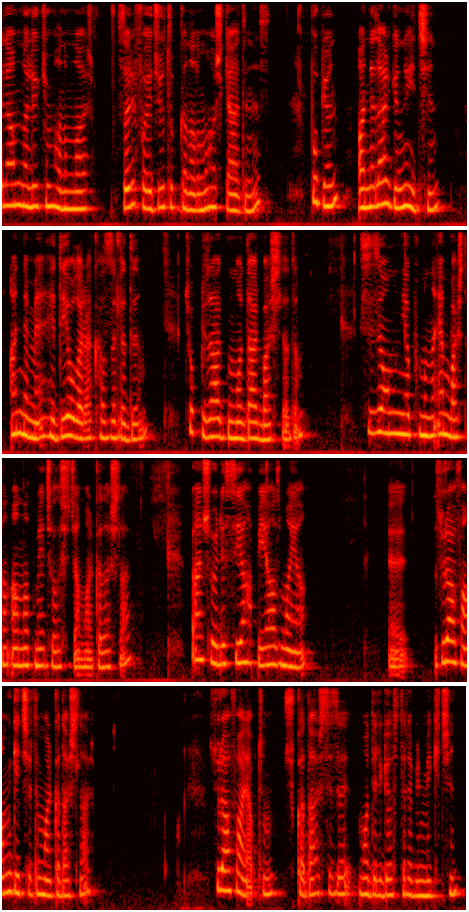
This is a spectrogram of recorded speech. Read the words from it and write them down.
Selamünaleyküm hanımlar. Zarif Oyacı YouTube kanalıma hoş geldiniz. Bugün Anneler Günü için anneme hediye olarak hazırladığım çok güzel bir model başladım. Size onun yapımını en baştan anlatmaya çalışacağım arkadaşlar. Ben şöyle siyah bir yazmaya e, zürafamı geçirdim arkadaşlar. Zürafa yaptım şu kadar size modeli gösterebilmek için.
